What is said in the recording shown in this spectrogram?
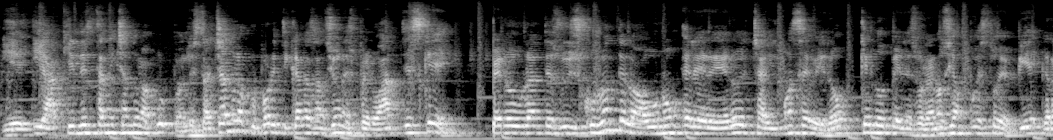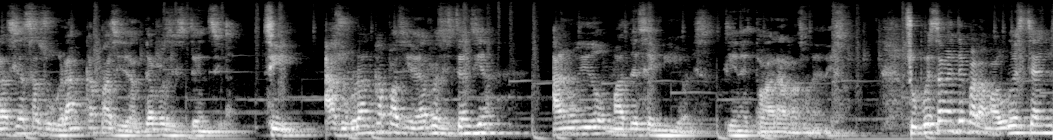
Y, ¿Y, a quién le están echando la culpa? Le está echando la culpa ahorita a las sanciones, pero antes qué? Pero durante su discurso ante la ONU, el heredero del chavismo aseveró que los venezolanos se han puesto de pie gracias a su gran capacidad de resistencia. Sí, a su gran capacidad de resistencia han huido más de 6 millones. Tiene toda la razón en eso. Supuestamente para Maduro este año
